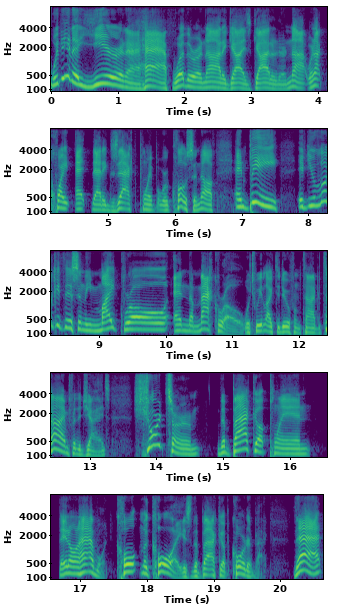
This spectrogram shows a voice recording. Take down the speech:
within a year and a half whether or not a guy's got it or not. We're not quite at that exact point, but we're close enough. And B, if you look at this in the micro and the macro, which we like to do from time to time for the Giants, short term, the backup plan, they don't have one. Colt McCoy is the backup quarterback. That,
